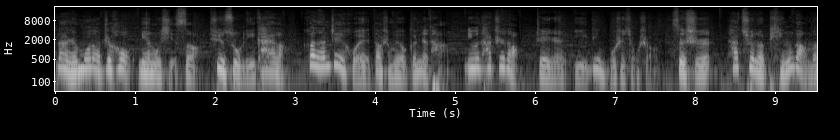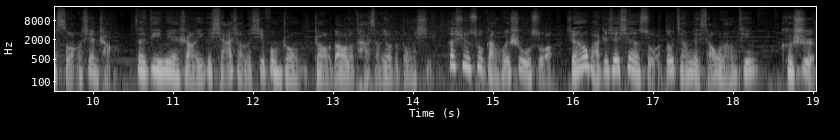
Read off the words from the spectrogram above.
那人摸到之后，面露喜色，迅速离开了。柯南这回倒是没有跟着他，因为他知道这人一定不是凶手。此时，他去了平冈的死亡现场，在地面上一个狭小的细缝中找到了他想要的东西。他迅速赶回事务所，想要把这些线索都讲给小五郎听。可是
